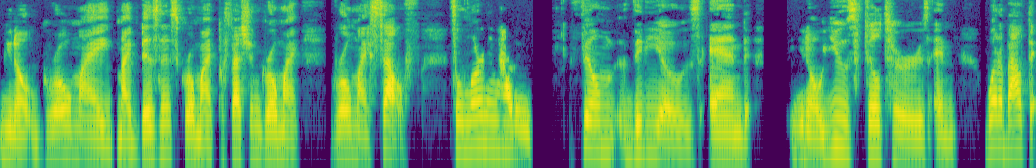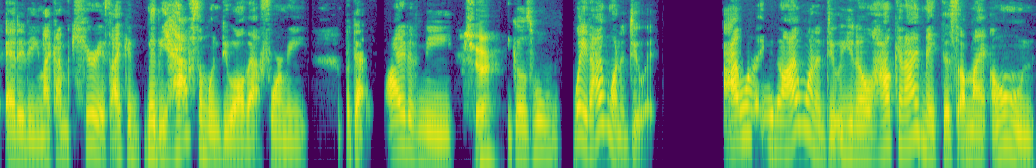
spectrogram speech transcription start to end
you know, grow my my business, grow my profession, grow my grow myself. So learning how to film videos and, you know, use filters and what about the editing? Like, I'm curious, I could maybe have someone do all that for me, but that side of me, Sure. it goes, "Well, wait, I wanna do it. I mm. wanna you know, I wanna do you know, how can I make this on my own?"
